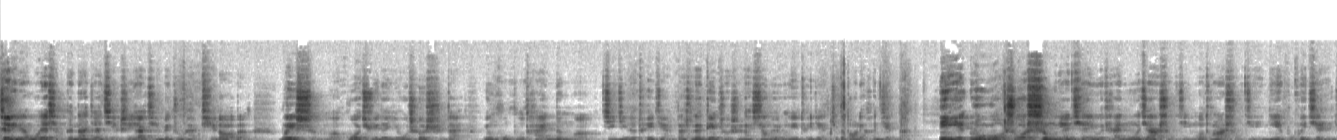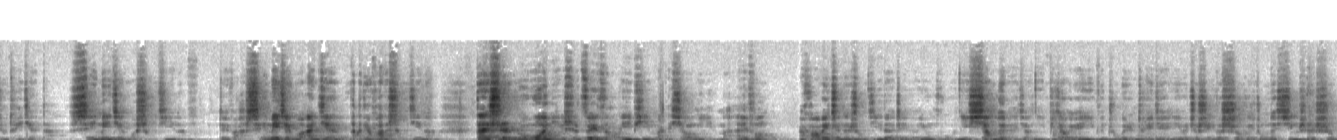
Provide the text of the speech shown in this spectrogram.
这里面我也想跟大家解释一下前面朱凯提到的，为什么过去的油车时代用户不太那么积极的推荐，但是在电车时代相对容易推荐。这个道理很简单，你如果说十五年前有一台诺基亚手机、摩托罗拉手机，你也不会见人就推荐它，谁没见过手机呢？对吧？谁没见过按键打电话的手机呢？但是如果你是最早一批买小米、买 iPhone。华为智能手机的这个用户，你相对来讲，你比较愿意跟周围人推荐，因为这是一个社会中的新生事物。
